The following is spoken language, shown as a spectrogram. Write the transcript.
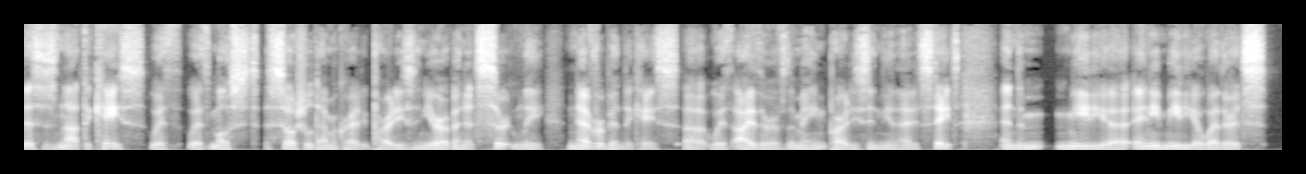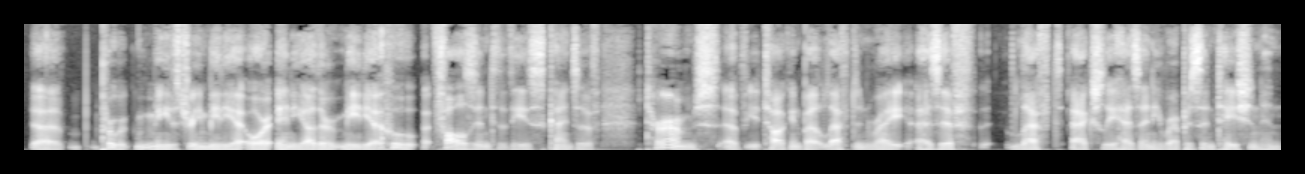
this is not the case with, with most social democratic parties in Europe, and it's certainly never been the case uh, with either of the main parties in the United States. And the media, any media, whether it's uh, mainstream media or any other media who falls into these kinds of terms of you talking about left and right as if left actually has any representation in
